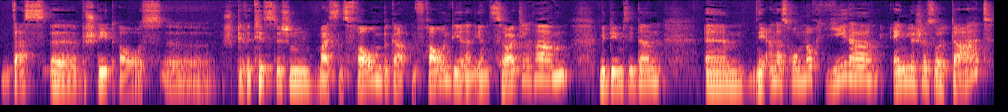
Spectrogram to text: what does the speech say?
das äh, besteht aus äh, spiritistischen, meistens Frauen, begabten Frauen, die dann ihren Circle haben, mit dem sie dann ähm, nee, andersrum noch. Jeder englische Soldat,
